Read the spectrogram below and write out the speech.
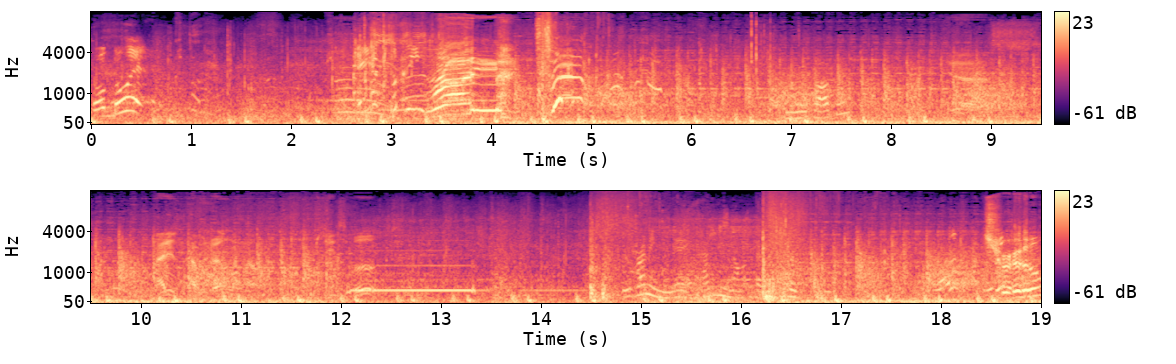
Don't do it. Run! You were popping? Yes. I just have adrenaline now. She's hooked. You're running Nick. How do you not have What? True?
